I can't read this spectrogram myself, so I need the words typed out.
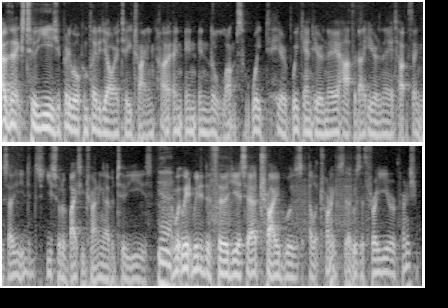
over the next two years, you pretty well completed your IT training uh, in, in, in, little lumps, week here, weekend here and there, half a day here and there type thing. So you did you sort of basic training over two years. Yeah. We, we, did the third year. So our trade was electronics. That was a three-year apprenticeship.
